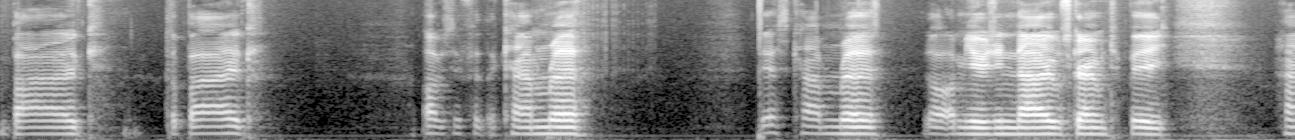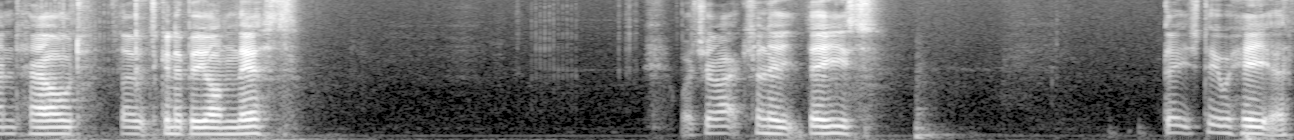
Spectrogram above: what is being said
Bag, the bag, obviously for the camera. This camera that I'm using now is going to be handheld, so it's going to be on this. Which are actually these these two here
